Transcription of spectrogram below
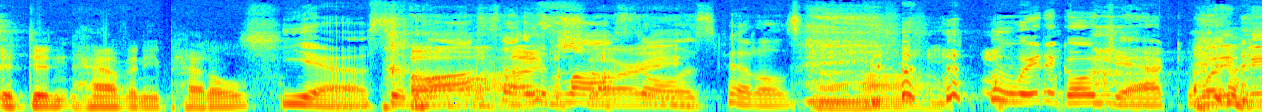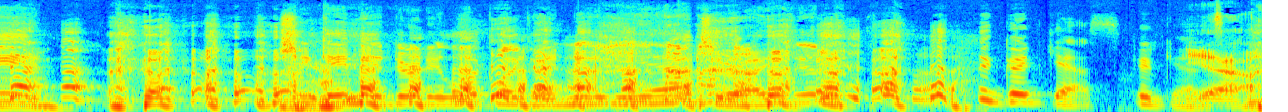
it didn't have any pedals. Yes, it lost, I'm it lost sorry. all his pedals. Way to go, Jack. what do you mean? she gave me a dirty look like I knew the answer. I didn't. Good guess. Good guess. Yeah,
